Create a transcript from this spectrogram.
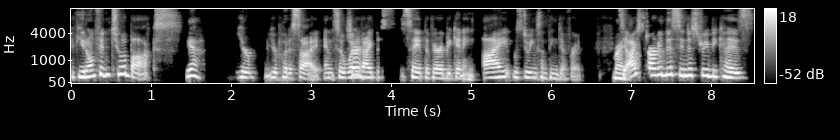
If you don't fit into a box, yeah, you're you're put aside. And so, what sure. did I just say at the very beginning? I was doing something different. Right. See, I started this industry because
